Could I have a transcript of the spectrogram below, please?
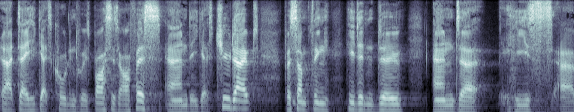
that day, he gets called into his boss's office and he gets chewed out for something he didn't do. And uh, he's uh,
